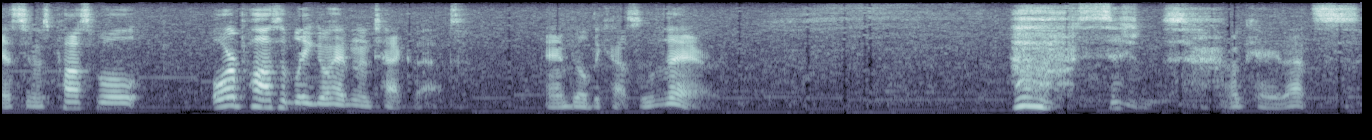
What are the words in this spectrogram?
as soon as possible, or possibly go ahead and attack that. And build the castle there. Decisions. Okay, that's...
